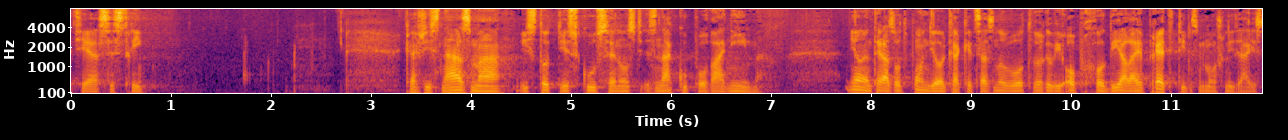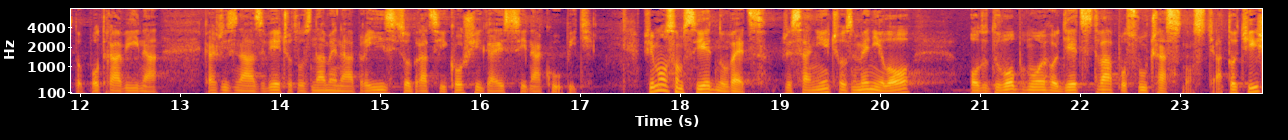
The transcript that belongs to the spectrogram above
bratia a sestry. Každý z nás má istotne skúsenosť s nakupovaním. Nielen teraz od pondelka, keď sa znovu otvorili obchody, ale aj predtým sme mohli zájsť do potravín a každý z nás vie, čo to znamená prísť, zobrať si košík a ísť si nakúpiť. Všimol som si jednu vec, že sa niečo zmenilo od dôb môjho detstva po súčasnosť. A totiž,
